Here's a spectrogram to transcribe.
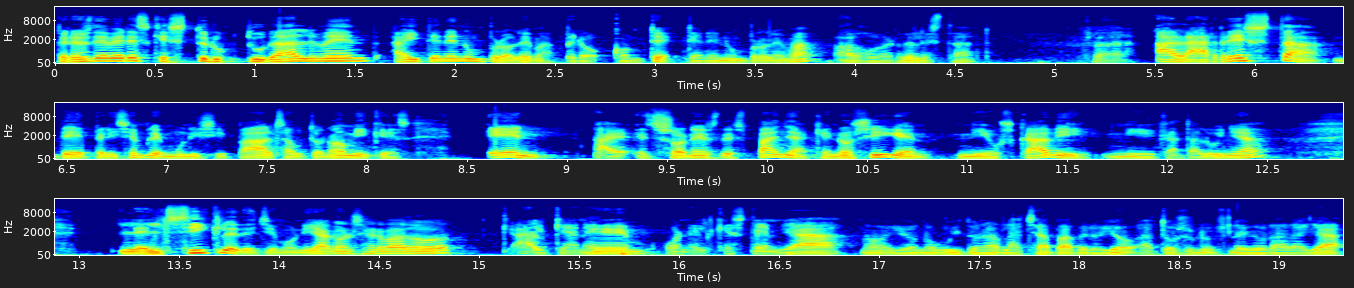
però és de veres que estructuralment ahí tenen un problema, però compte, tenen un problema al govern de l'Estat. A la resta de, per exemple, municipals, autonòmiques, en zones d'Espanya que no siguen ni Euskadi ni Catalunya, el cicle d'hegemonia conservador al que anem, o en el que estem ja, no? jo no vull donar la xapa, però jo a tots us l'he donada ja,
